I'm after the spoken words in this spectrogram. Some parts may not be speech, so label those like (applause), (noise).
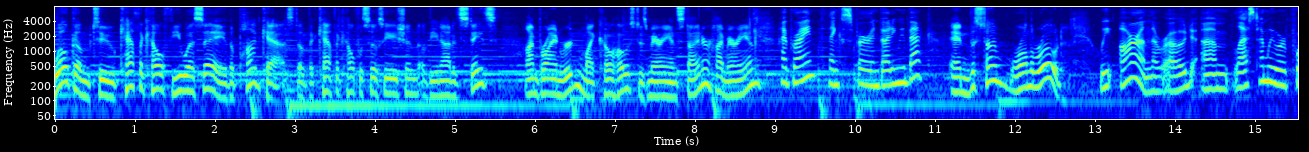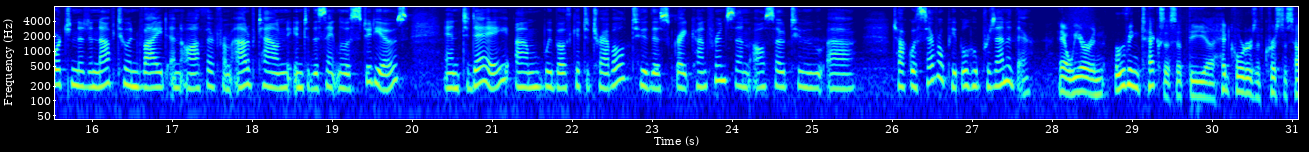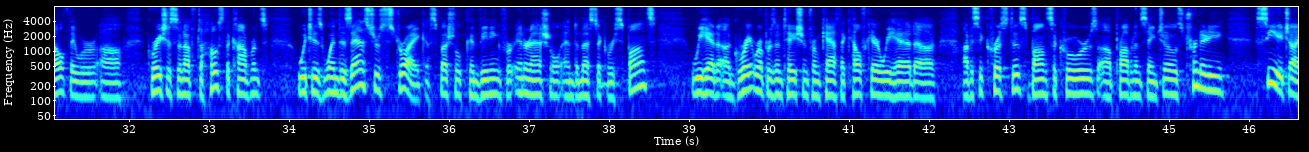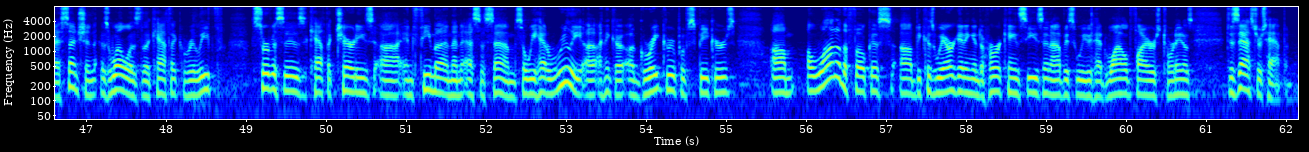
Welcome to Catholic Health USA, the podcast of the Catholic Health Association of the United States. I'm Brian Reardon. My co host is Marianne Steiner. Hi, Marianne. Hi, Brian. Thanks for inviting me back. And this time we're on the road. We are on the road. Um, last time we were fortunate enough to invite an author from out of town into the St. Louis studios. And today um, we both get to travel to this great conference and also to uh, talk with several people who presented there. Yeah, we are in Irving, Texas, at the uh, headquarters of Christus Health. They were uh, gracious enough to host the conference, which is When Disasters Strike, a special convening for international and domestic response. We had a great representation from Catholic Healthcare. We had uh, obviously Christus, Bon Secours, uh, Providence St. Joe's, Trinity, CHI Ascension, as well as the Catholic Relief Services, Catholic Charities, uh, and FEMA, and then SSM. So we had really, uh, I think, a, a, great group of speakers. Um, a lot of the focus, because we are getting into hurricane season. Obviously, we had wildfires, tornadoes, disasters happen.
